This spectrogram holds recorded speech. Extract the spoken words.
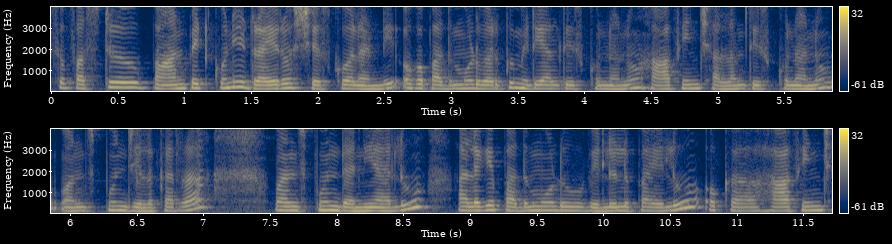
సో ఫస్ట్ పాన్ పెట్టుకొని డ్రై రోస్ట్ చేసుకోవాలండి. ఒక పదమూడు వరకు మిరియాలు తీసుకున్నాను హాఫ్ ఇంచ్ అల్లం తీసుకున్నాను వన్ స్పూన్ జీలకర్ర వన్ స్పూన్ ధనియాలు అలాగే పదమూడు వెల్లుల్లిపాయలు ఒక హాఫ్ ఇంచ్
